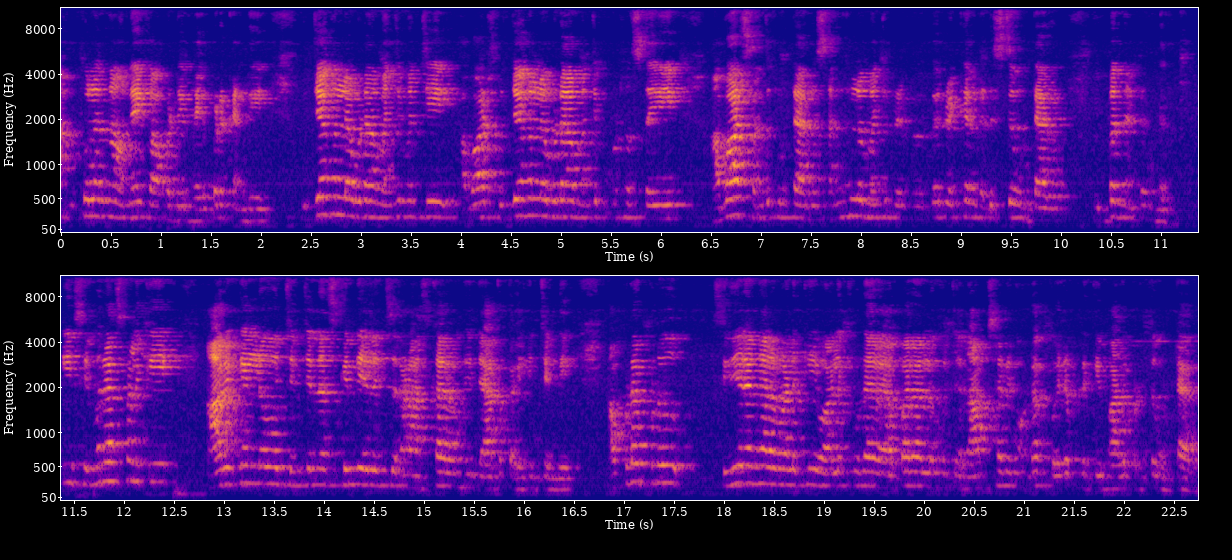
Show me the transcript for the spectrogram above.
అనుకూలంగా ఉన్నాయి కాబట్టి భయపడకండి. ఉద్యోగంలో కూడా మంచి మంచి అవార్డ్స్ ఉద్యోగంలో కూడా మంచి ప్రమోషన్ వస్తాయి. అవార్డ్స్ అందుకుంటారు. సంఘంలో మంచి ప్రఖ్యాలు గడిస్తూ ఉంటారు. ఇబ్బంది అంటూ ఉండదు. ఈ సింహరాశి వాళ్ళకి ఆరోగ్యంలో చిన్న చిన్న స్కిన్ ఎలర్జీ ఆస్కారం ఉంది జాగ్రత్త వహించండి అప్పుడప్పుడు సినీ రంగాల వాళ్ళకి వాళ్ళకి కూడా వ్యాపారాల్లో కొంచెం లాభసాటిగా ఉండకపోయేటప్పటికీ బాధపడుతూ ఉంటారు.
